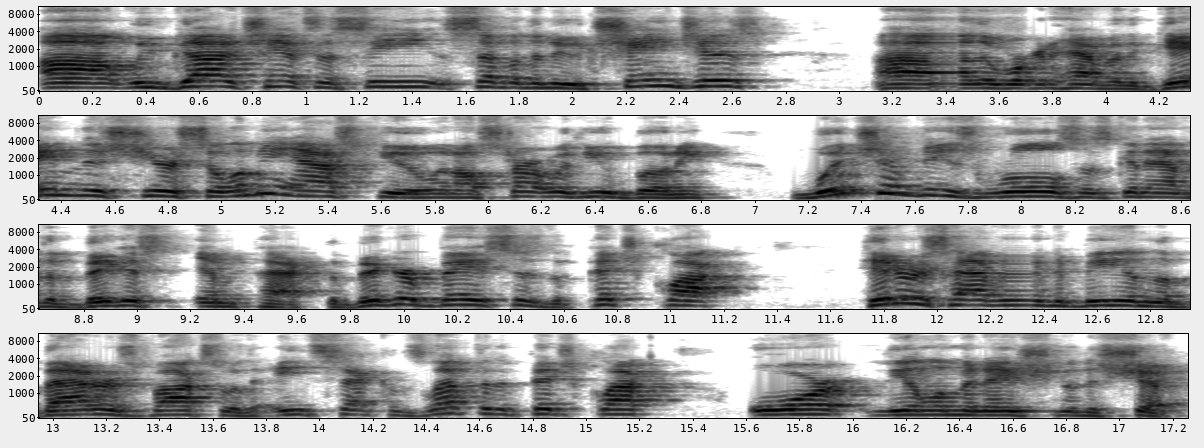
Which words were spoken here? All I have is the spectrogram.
Uh, we've got a chance to see some of the new changes uh, that we're going to have in the game this year. So let me ask you, and I'll start with you, Booney. Which of these rules is going to have the biggest impact? The bigger bases, the pitch clock, hitters having to be in the batter's box with eight seconds left of the pitch clock, or the elimination of the shift?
